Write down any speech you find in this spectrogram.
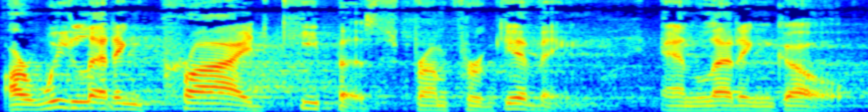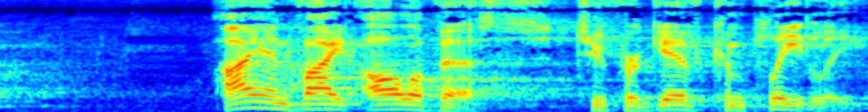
Are we letting pride keep us from forgiving and letting go? I invite all of us to forgive completely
